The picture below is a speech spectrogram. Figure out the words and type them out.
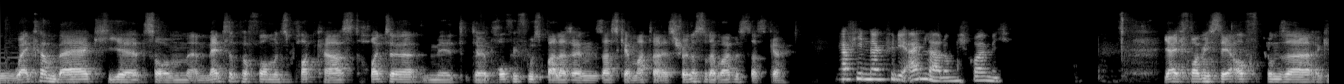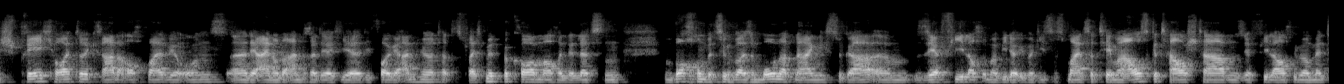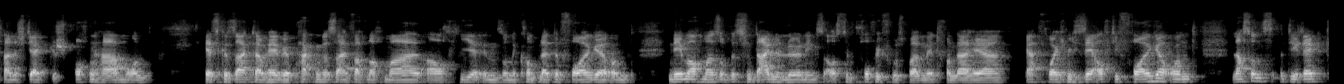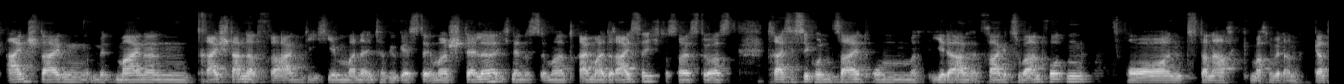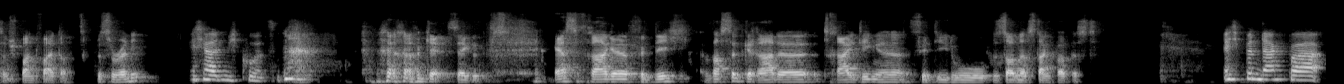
Welcome back hier zum Mental Performance Podcast. Heute mit der Profifußballerin Saskia Matter. Es ist schön, dass du dabei bist, Saskia. Ja, vielen Dank für die Einladung. Ich freue mich. Ja, ich freue mich sehr auf unser Gespräch heute, gerade auch, weil wir uns, äh, der ein oder andere, der hier die Folge anhört, hat es vielleicht mitbekommen, auch in den letzten Wochen beziehungsweise Monaten eigentlich sogar ähm, sehr viel auch immer wieder über dieses Mindset-Thema ausgetauscht haben, sehr viel auch über mentale Stärke gesprochen haben und jetzt gesagt haben, hey, wir packen das einfach nochmal auch hier in so eine komplette Folge und nehmen auch mal so ein bisschen deine Learnings aus dem Profifußball mit. Von daher ja, freue ich mich sehr auf die Folge und lass uns direkt einsteigen mit meinen drei Standardfragen, die ich jedem meiner Interviewgäste immer stelle. Ich nenne es immer dreimal 30. Das heißt, du hast 30 Sekunden Zeit, um jede Frage zu beantworten. Und danach machen wir dann ganz entspannt weiter. Bist du ready? Ich halte mich kurz. Okay, sehr gut. Erste Frage für dich. Was sind gerade drei Dinge, für die du besonders dankbar bist? Ich bin dankbar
